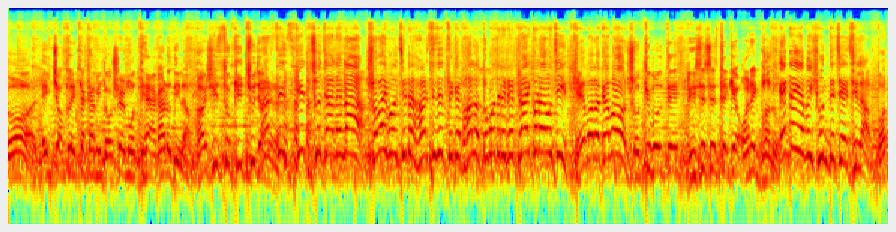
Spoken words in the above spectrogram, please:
গড এই চকলেটটাকে আমি দশের মধ্যে এগারো দিলাম। হার্শিস তো কিচ্ছু জানে না। হার্সিস কিচ্ছু জানে না। সবাই বলছে এটা হার্সিসের থেকে ভালো তোমাদের এটা ট্রাই করা উচিত। খেয়ে বলো কেমন? সত্যি বলতে রিসেসের থেকে অনেক ভালো। এটাই আমি শুনতে চেয়েছিলাম। কত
